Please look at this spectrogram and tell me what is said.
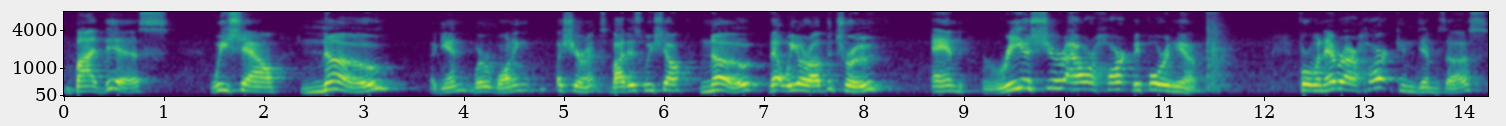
By this we shall know, again, we're wanting assurance. By this we shall know that we are of the truth and reassure our heart before Him. For whenever our heart condemns us,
